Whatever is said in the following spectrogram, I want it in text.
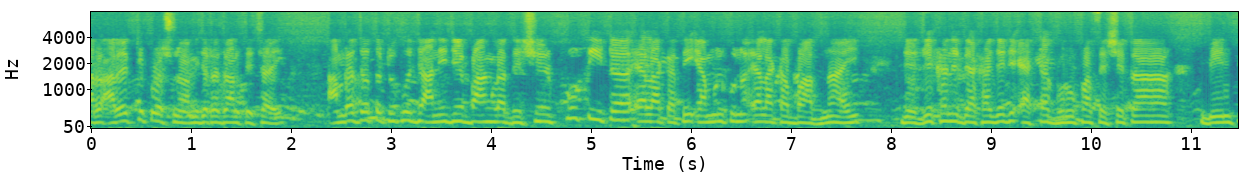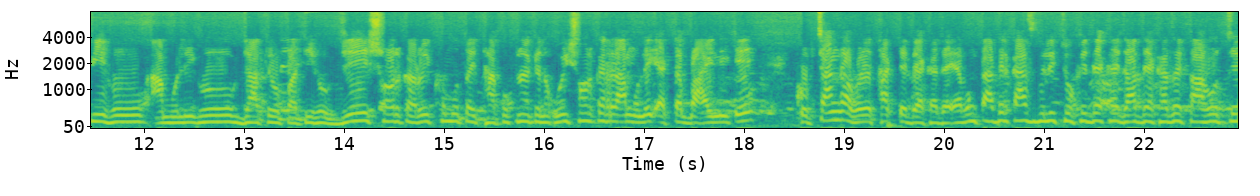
আরও আরও একটি প্রশ্ন আমি যেটা জানতে চাই। আমরা যতটুকু জানি যে বাংলাদেশের প্রতিটা এলাকাতে এমন কোনো এলাকা বাদ নাই যে যেখানে দেখা যায় যে একটা গ্রুপ আছে, সেটা বিএনপি হোক আমলিগ হোক, জাতীয় পার্টি হোক, যে সরকার ওই ক্ষমতায় থাকুক না কেন, ওই সরকারের আমলে একটা বাহিনীকে খুব চাঙ্গা হয়ে থাকতে দেখা যায় এবং তাদের কাজগুলি চোখে দেখা যা দেখা যায় তা হচ্ছে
